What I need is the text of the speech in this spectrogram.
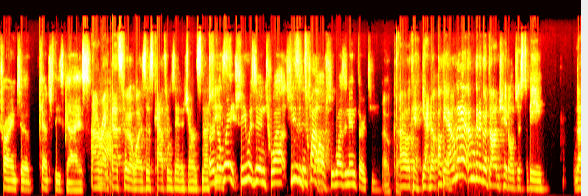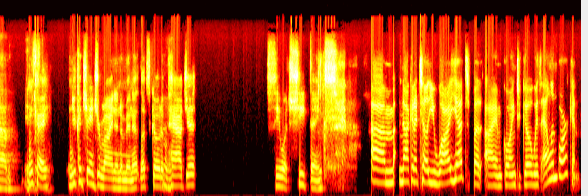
trying to catch these guys. All right, Ah. that's who it was. Is Catherine Zeta-Jones? Now Or no, wait, she was in twelve. She She's in in 12. 12. She wasn't in thirteen. okay. Oh, okay. Yeah, no. Okay, I'm gonna I'm gonna go Don Cheadle just to be. Um. Okay, and you could change your mind in a minute. Let's go to Hmm. Paget. See what she thinks. Um, not going to tell you why yet, but I'm going to go with Ellen Barkin.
